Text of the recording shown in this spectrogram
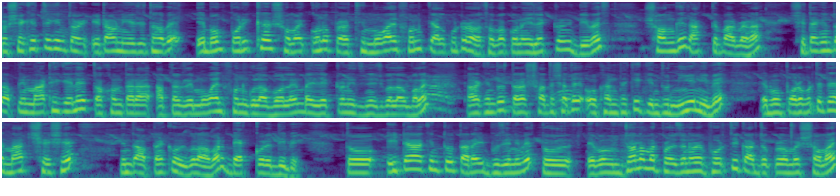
তো সেক্ষেত্রে কিন্তু এটাও নিয়ে যেতে হবে এবং পরীক্ষার সময় কোনো প্রার্থী মোবাইল ফোন, ক্যালকুলেটর অথবা কোনো ইলেকট্রনিক ডিভাইস সঙ্গে রাখতে পারবে না। সেটা কিন্তু আপনি মাঠে গেলে তখন তারা আপনার যে মোবাইল ফোনগুলো বলেন বা ইলেকট্রনিক জিনিসগুলো বলেন, তারা কিন্তু তার সাথে সাথে ওখান থেকে কিন্তু নিয়ে নিবে এবং পরবর্তীতে মাঠ শেষে কিন্তু আপনাকে ওইগুলো আবার ব্যাক করে দিবে। তো এইটা কিন্তু তারাই বুঝে নেবে। তো এবং জনমার প্রয়োজন হবে ভর্তি কার্যক্রমের সময়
